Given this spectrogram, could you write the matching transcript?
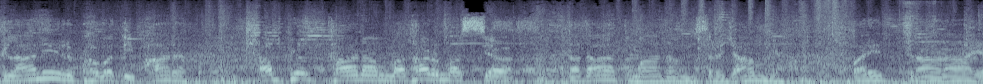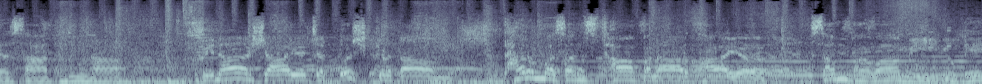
ग्लानिर्भवति भारत अभ्युत्थानम् अधर्मस्य तदात्मानं सृजाम्यहं परित्राणाय साधूनां विनाशाय च दुष्कृतां धर्म संस्थापनार्थाय संभवामि युगे।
